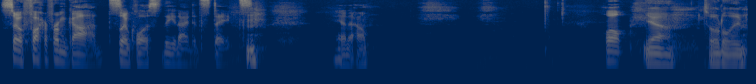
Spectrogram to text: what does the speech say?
so far from God, so close to the United States. you know. Well, yeah, totally.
